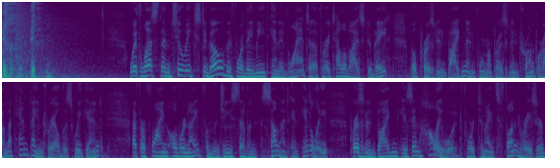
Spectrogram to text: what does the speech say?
With less than two weeks to go before they meet in Atlanta for a televised debate, both President Biden and former President Trump are on the campaign trail this weekend. After flying overnight from the G7 summit in Italy, President Biden is in Hollywood for tonight's fundraiser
